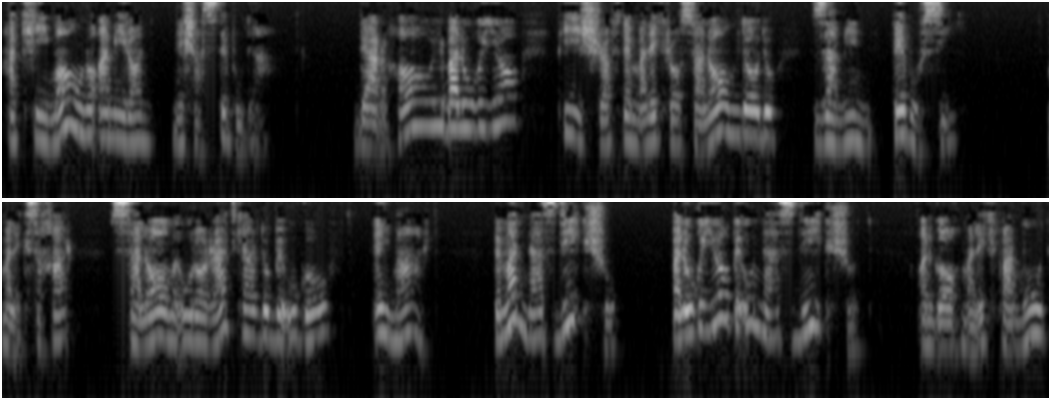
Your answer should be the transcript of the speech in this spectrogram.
حکیمان و امیران نشسته بودند. در حال بلوغیا پیش رفته ملک را سلام داد و زمین ببوسی ملک سخر سلام او را رد کرد و به او گفت ای مرد به من نزدیک شو. بلوغیا به او نزدیک شد. آنگاه ملک فرمود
